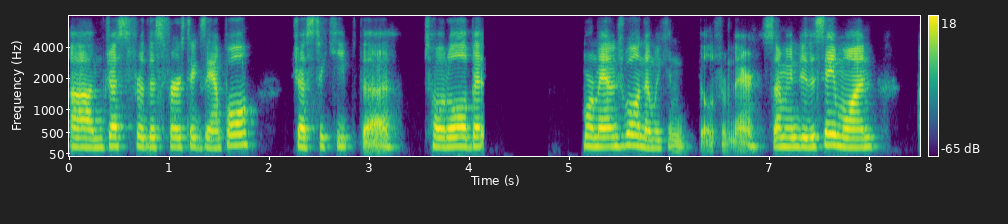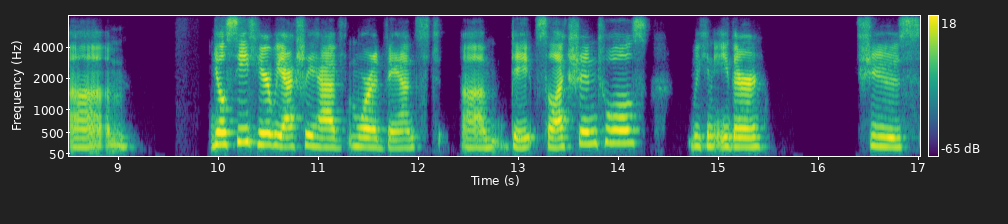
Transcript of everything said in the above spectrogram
um, just for this first example, just to keep the total a bit more manageable, and then we can build from there. So I'm going to do the same one. Um, you'll see here we actually have more advanced um, date selection tools. We can either choose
